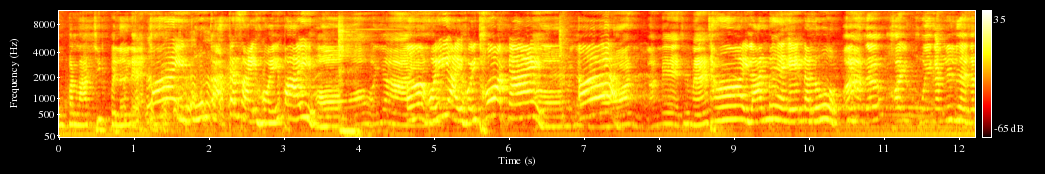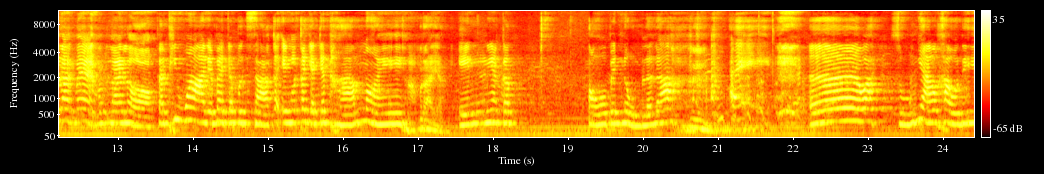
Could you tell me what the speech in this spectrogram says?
งประหลาดชิปไปเลยแหละ ไม่กูกะจะใส่หอยไป อ๋อ เรื่อยๆก็ได้แม่ไม่เป็นไรหรอกแต่ที่ว่าเนี่ยแม่จะปรึกษากับเองแล้วก็อยากจะถามหน่อย ถามอะไรอะ เองเนี่ยก็โตเป็นหนุ่มแล้วนะอืม เออว่ะสูงยาวเข่าดี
